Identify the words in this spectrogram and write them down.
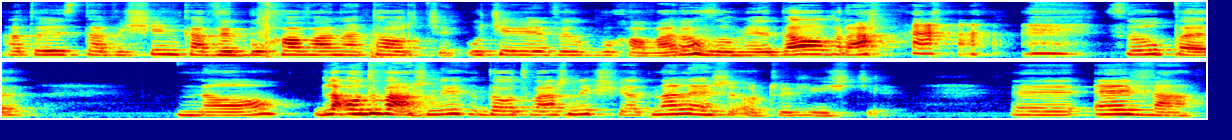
a to jest ta wisienka wybuchowa na torcie. U Ciebie wybuchowa, rozumiem, dobra. Super. No, dla odważnych, do odważnych świat należy oczywiście. E, Ewa,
